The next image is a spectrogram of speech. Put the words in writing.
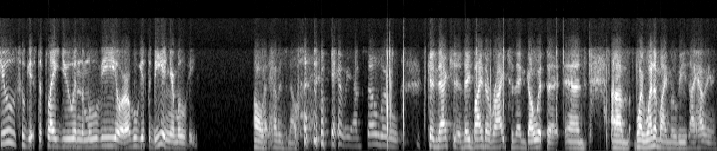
choose who gets to play you in the movie or who gets to be in your movie? Oh heavens no! we have so little connection. They buy the rights and then go with it. And um, boy, one of my movies I haven't even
